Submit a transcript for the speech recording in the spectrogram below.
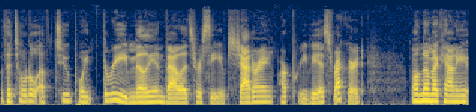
with a total of 2.3 million ballots received, shattering our previous record. Multnomah County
